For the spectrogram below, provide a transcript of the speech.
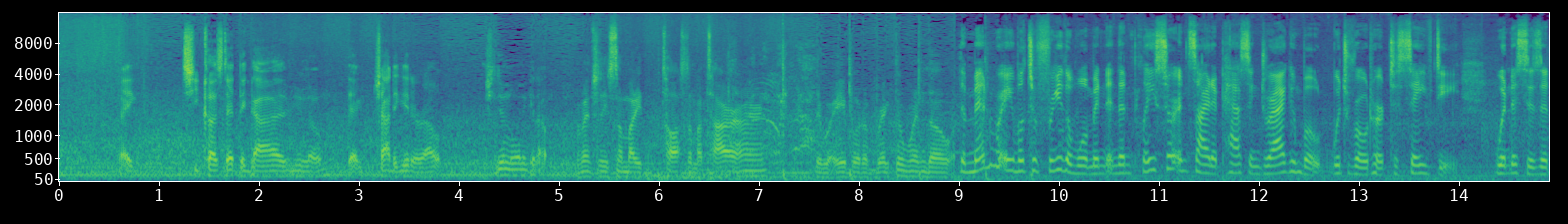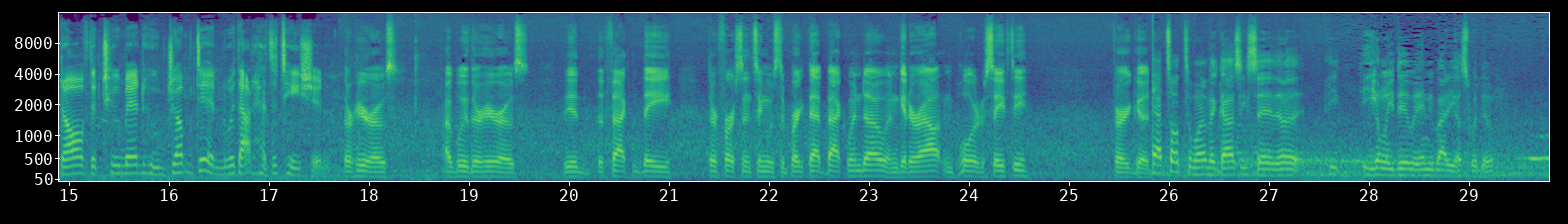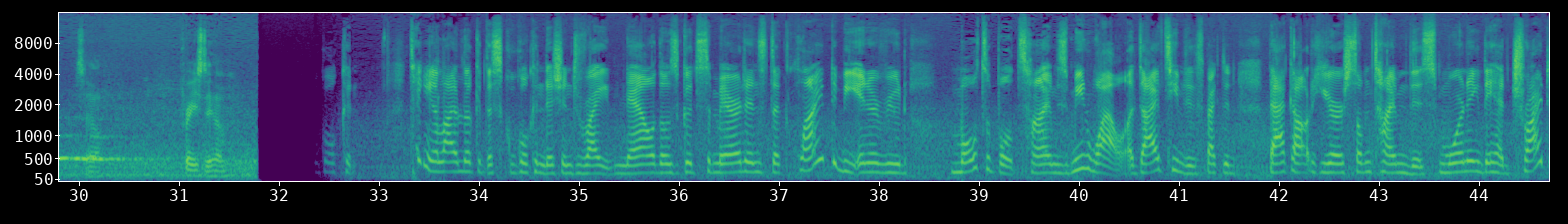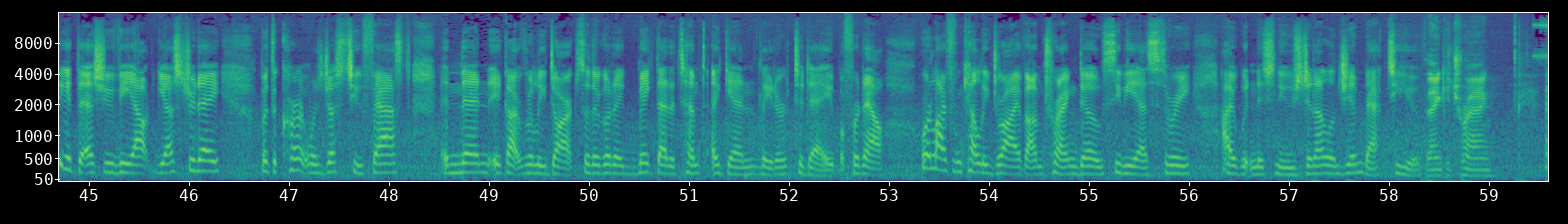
Like, she cussed at the guy, you know, that tried to get her out. She didn't want to get out. Eventually, somebody tossed them a tire iron. They were able to break the window. The men were able to free the woman and then place her inside a passing dragon boat, which rowed her to safety. Witnesses in all of the two men who jumped in without hesitation. They're heroes. I believe they're heroes. The, the fact that they their first instinct was to break that back window and get her out and pull her to safety, very good. I talked to one of the guys. He said uh, he, he only did what anybody else would do. So, praise to him. Taking a live look at the Schuylkill conditions right now, those Good Samaritans declined to be interviewed multiple times. Meanwhile, a dive team is expected back out here sometime this morning. They had tried to get the SUV out yesterday, but the current was just too fast, and then it got really dark. So they're going to make that attempt again later today. But for now, we're live from Kelly Drive. I'm Trang Do, CBS 3 Eyewitness News. Janelle and Jim, back to you. Thank you, Trang.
